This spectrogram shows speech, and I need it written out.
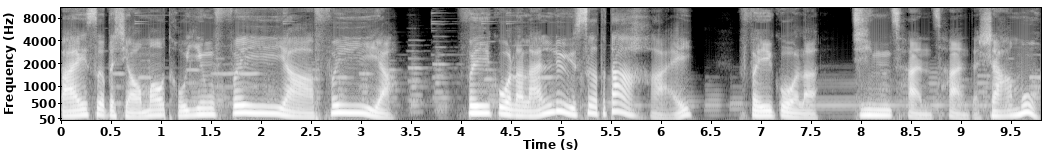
白色的小猫头鹰飞呀飞呀。飞过了蓝绿色的大海，飞过了金灿灿的沙漠，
